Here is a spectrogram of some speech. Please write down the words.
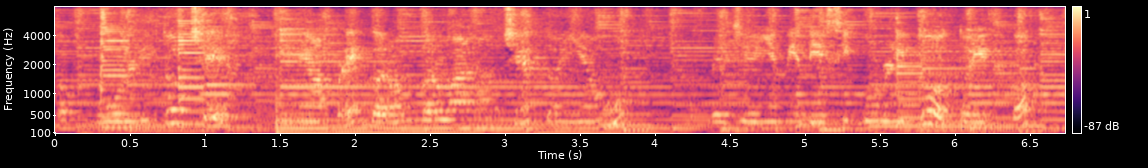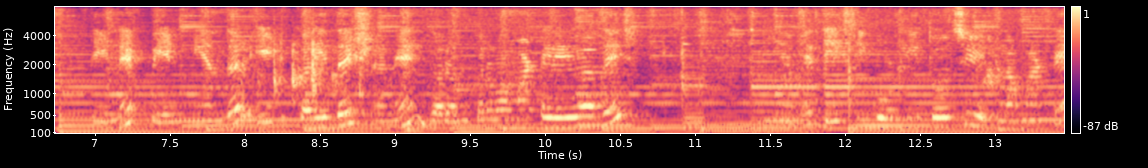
કપ ગોળ લીધો છે, એને આપણે ગરમ કરવાનો છે. તો અહીંયા હું જે અહીંયા દેશી ગોળ લીધો તો એક કપ, તેને પેનની અંદર એડ કરી દઈશ અને ગરમ કરવા માટે રહેવા દઈશ. અહીંયા મેં દેશી ગોળ લીધો છે, એટલા માટે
